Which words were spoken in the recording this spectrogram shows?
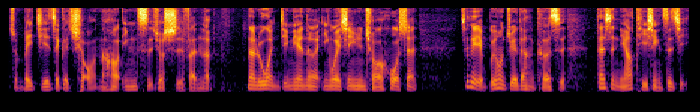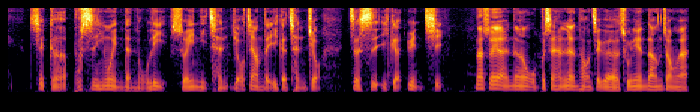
准备接这个球，然后因此就失分了。那如果你今天呢，因为幸运球而获胜，这个也不用觉得很可耻，但是你要提醒自己，这个不是因为你的努力，所以你成有这样的一个成就，这是一个运气。那虽然呢，我不是很认同这个初恋当中啊。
